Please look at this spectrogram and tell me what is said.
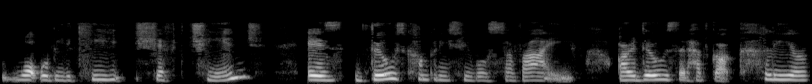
what will be the key shift change is those companies who will survive are those that have got clear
